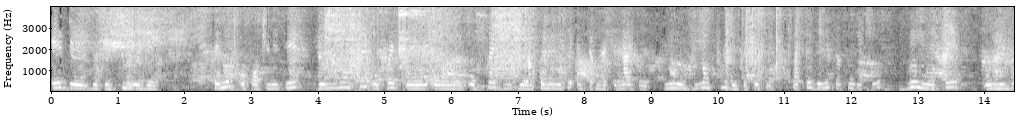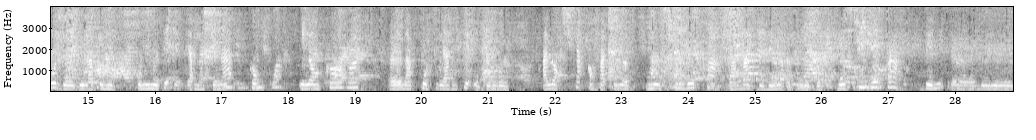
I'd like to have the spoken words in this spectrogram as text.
et de, se soulever. C'est notre opportunité de montrer auprès, de, auprès de, la communauté internationale que nous ne voulons plus de ce peuple. Parce que Denis Sassou Nguesso veut montrer au niveau de, la communauté internationale comme quoi il a encore euh, la popularité au Congo. Alors, chers compatriotes, ne suivez pas la masse de Denis Sassou ne suivez pas euh, le,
